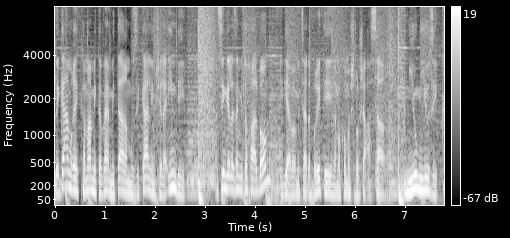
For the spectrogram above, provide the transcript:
לגמרי כמה מקווי המתאר המוזיקליים של האינדי. הסינגל הזה מתוך האלבום הגיע במצעד הבריטי למקום השלושה עשר. New Musik.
